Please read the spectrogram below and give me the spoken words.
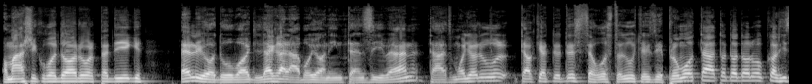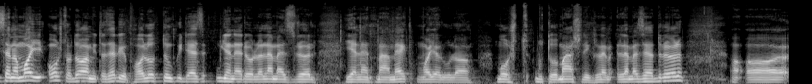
A másik oldalról pedig előadó vagy legalább olyan intenzíven, tehát magyarul te a kettőt összehoztad úgy, hogy ezért promotáltad a dalokkal, hiszen a mai, most a dal, amit az előbb hallottunk, ugye ez ugyanerről a lemezről jelent már meg, magyarul a most utó második lem- lemezedről, a, a,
